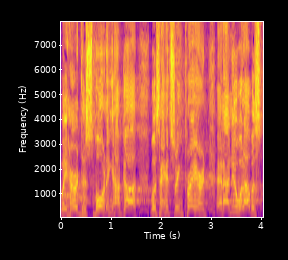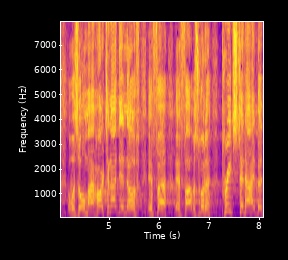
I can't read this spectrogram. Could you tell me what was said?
We heard this morning how God was answering prayer, and, and I knew what I was was on my heart, and I didn't know if if, uh, if I was going to preach tonight. But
